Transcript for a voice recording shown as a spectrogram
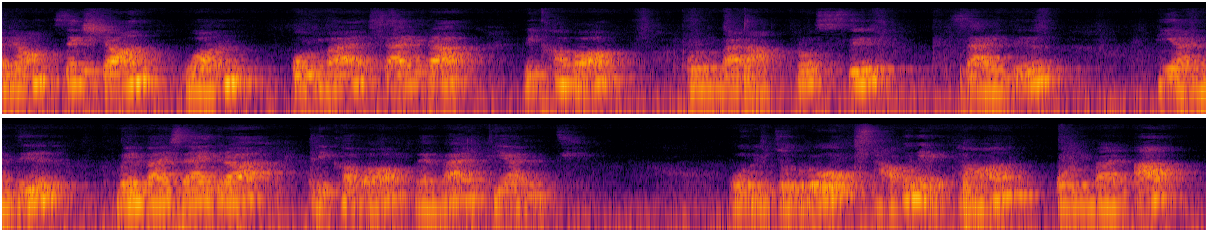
설명 섹션 1 오른발 사이드락 리커버 오른발 앞 크로스 사이드 비하인드 왼발 사이드락 리커버 왼발 비하인드. 오른쪽으로 4분의 1턴 오른발 앞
